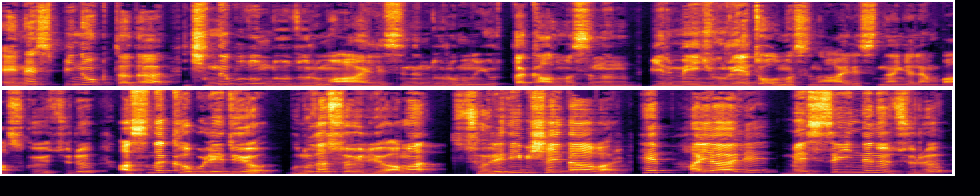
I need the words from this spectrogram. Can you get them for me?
Enes bir noktada içinde bulunduğu durumu, ailesinin durumunu, yurtta kalmasının bir mecburiyet olmasını, ailesinden gelen baskı ötürü aslında kabul ediyor. Bunu da söylüyor ama söylediği bir şey daha var. Hep hayali mesleğinden ötürü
